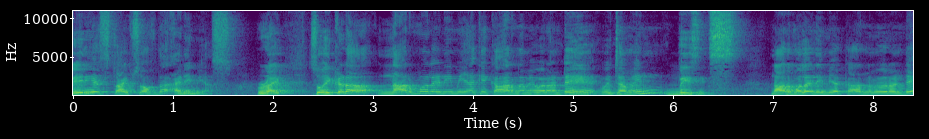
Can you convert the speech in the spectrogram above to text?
various types of the anaemias right so ఇక్కడ నార్మల్ ఎనీమియాకి కారణం ఎవరంటే vitamin B six normal anaemia కారణం ఎవరంటే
